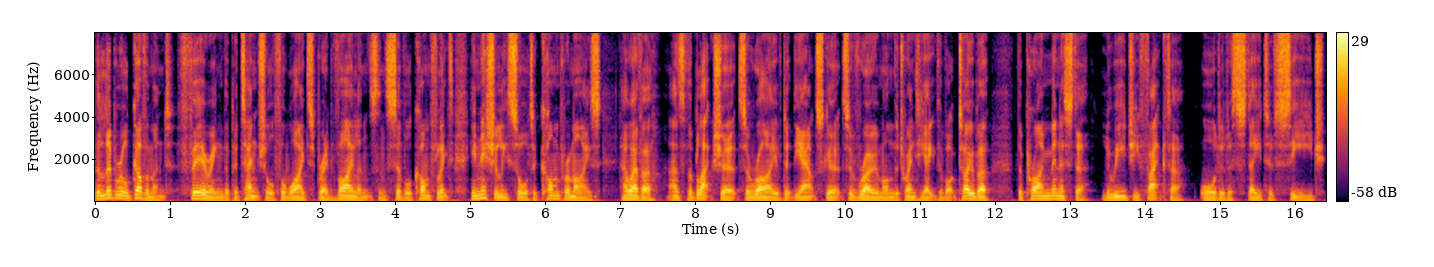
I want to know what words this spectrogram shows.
The Liberal government, fearing the potential for widespread violence and civil conflict, initially sought a compromise. However, as the black shirts arrived at the outskirts of Rome on the 28th of October, the Prime Minister, Luigi Facta, ordered a state of siege.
